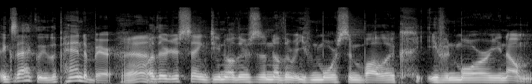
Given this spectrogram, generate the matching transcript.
exactly, the panda bear. Yeah. Or they're just saying, do you know there's another even more symbolic, even more, you know,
